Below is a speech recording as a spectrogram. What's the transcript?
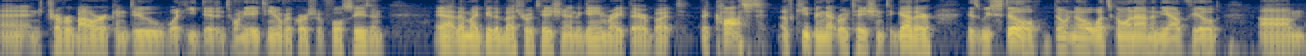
and, and Trevor Bauer can do what he did in 2018 over the course of a full season, yeah, that might be the best rotation in the game right there. But the cost of keeping that rotation together is we still don't know what's going on in the outfield. Um,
